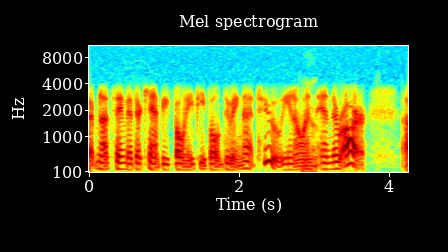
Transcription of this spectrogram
I'm not saying that there can't be phony people doing that too. You know, and Yeah. and there are. Uh,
